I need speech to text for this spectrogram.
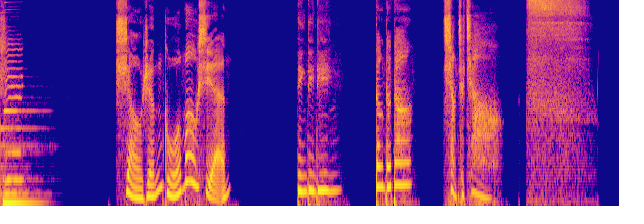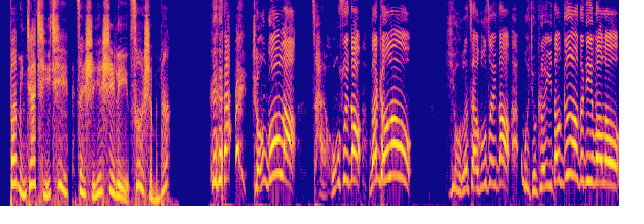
士。小人国冒险，叮叮叮，当当当，锵锵锵。发明家琪琪在实验室里做什么呢？成功了！彩虹隧道完成喽！有了彩虹隧道，我就可以到各个地方喽！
